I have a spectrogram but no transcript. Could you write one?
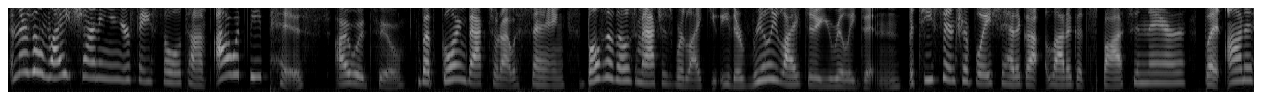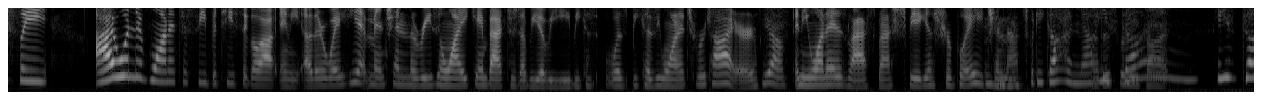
and there's a light shining in your face the whole time. I would be pissed. I would too. But going back to what I was saying, both of those matches were like you either really liked it or you really didn't. Batista and Triple H had a, got a lot of good spots in there, but honestly, I wouldn't have wanted to see Batista go out any other way. He had mentioned the reason why he came back to WWE because was because he wanted to retire. Yeah. And he wanted his last match to be against Triple H, and Mhm. that's what he got. And now That he's done. he. He's done.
